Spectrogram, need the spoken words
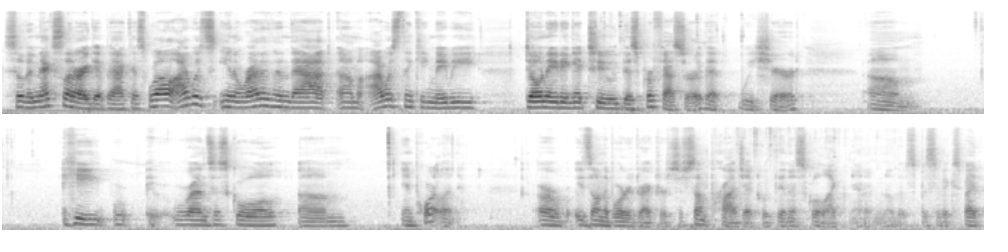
so the next letter i get back is well i was you know rather than that um, i was thinking maybe donating it to this professor that we shared um, he runs a school um, in Portland, or is on the board of directors. There's some project within a school. I, I don't know the specifics, but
